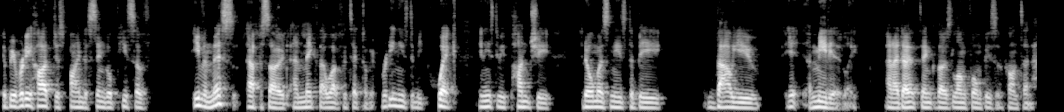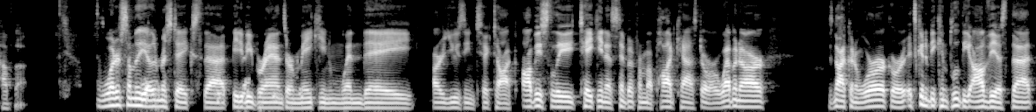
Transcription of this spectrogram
it'd be really hard to just find a single piece of even this episode and make that work for TikTok. It really needs to be quick. It needs to be punchy it almost needs to be value immediately. And I don't think those long form pieces of content have that. What are some of the other mistakes that B2B brands are making when they are using TikTok? Obviously, taking a snippet from a podcast or a webinar is not going to work, or it's going to be completely obvious that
